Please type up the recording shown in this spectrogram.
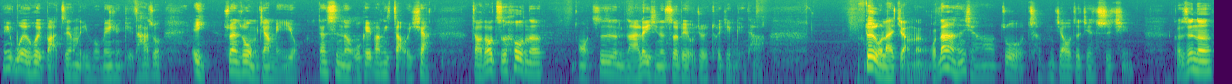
诶，我也会把这样的 information 给他说，诶，虽然说我们家没有，但是呢，我可以帮你找一下，找到之后呢，哦，是哪类型的设备，我就会推荐给他。对我来讲呢，我当然很想要做成交这件事情，可是呢，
